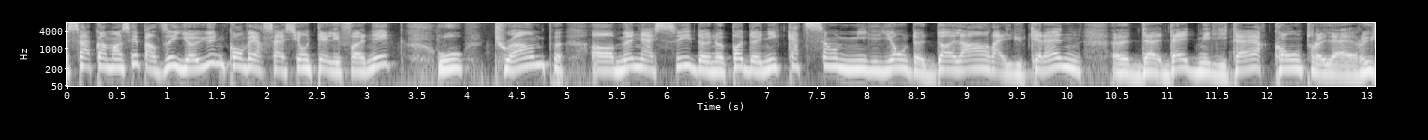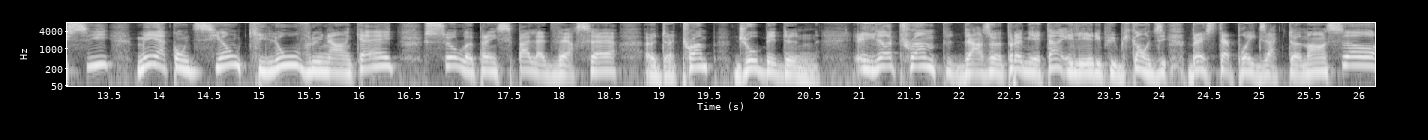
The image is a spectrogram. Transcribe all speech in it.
ça a commencé par dire, il y a eu une conversation téléphonique où Trump a menacé de ne pas donner 400 millions de dollars à l'Ukraine euh, de- d'aide militaire contre la Russie, mais à condition qu'il ouvre une enquête sur le principal adversaire euh, de Trump, Joe Biden. Et là, Trump, dans un premier temps, et les républicains ont dit, ben c'était pas exactement ça,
